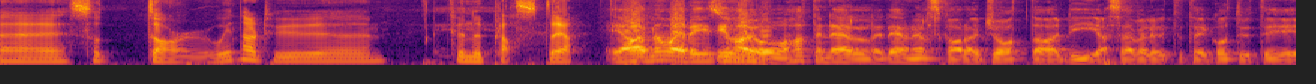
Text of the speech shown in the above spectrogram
Eh, Så Darwin har du funnet plass til, ja. Ja, de, de har jo hatt en del Det er jo en del skader. Jota Diaz er vel ute til godt ute i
